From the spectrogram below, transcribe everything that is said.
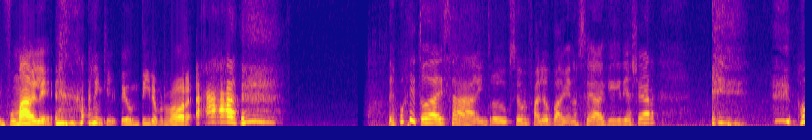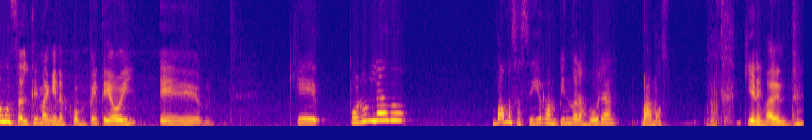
Infumable. Alguien que le pegue un tiro, por favor. ¡Ah! Después de toda esa introducción falopa que no sé a qué quería llegar, vamos al tema que nos compete hoy. Eh, que por un lado vamos a seguir rompiendo las bolas. Vamos. ¿Quiénes, Valen?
